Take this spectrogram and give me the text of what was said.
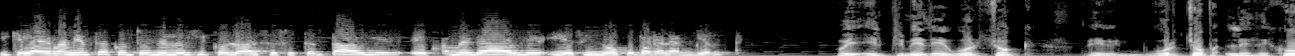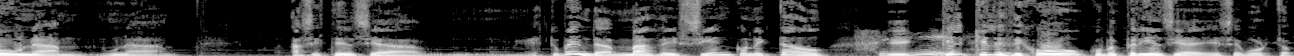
y que la herramienta de control biológico lo hace sustentable, ecoamigable y es inocuo para el ambiente. Oye, el primer workshop, eh, workshop les dejó una, una asistencia estupenda, más de 100 conectados. Eh, ¿qué, les dejó como experiencia ese workshop?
